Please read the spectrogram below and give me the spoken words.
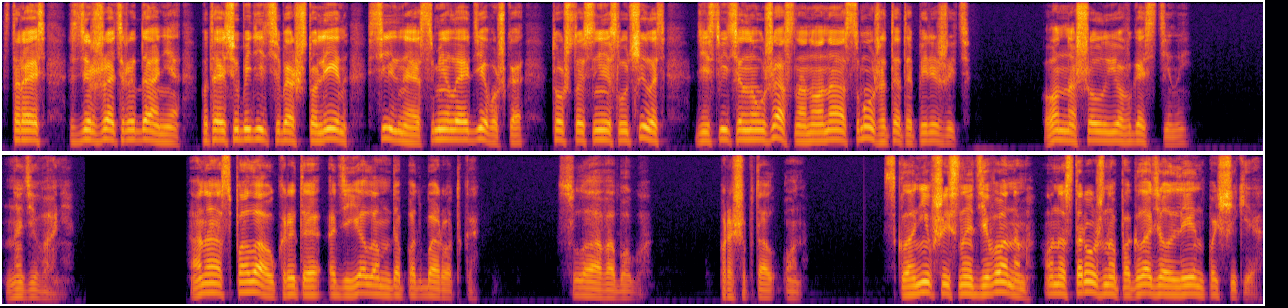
стараясь сдержать рыдания, пытаясь убедить себя, что Лейн — сильная, смелая девушка. То, что с ней случилось, действительно ужасно, но она сможет это пережить. Он нашел ее в гостиной, на диване. Она спала, укрытая одеялом до подбородка. «Слава богу!» — прошептал он. — Склонившись над диваном, он осторожно погладил Лейн по щеке.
